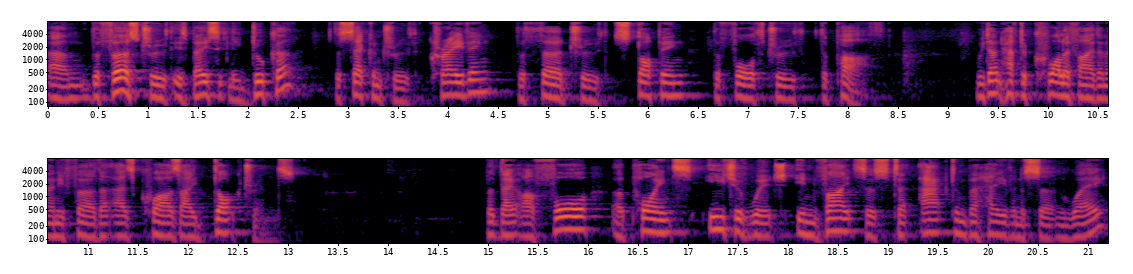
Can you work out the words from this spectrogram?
um, the first truth is basically dukkha, the second truth, craving, the third truth, stopping, the fourth truth, the path. We don't have to qualify them any further as quasi doctrines. But they are four points, each of which invites us to act and behave in a certain way,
